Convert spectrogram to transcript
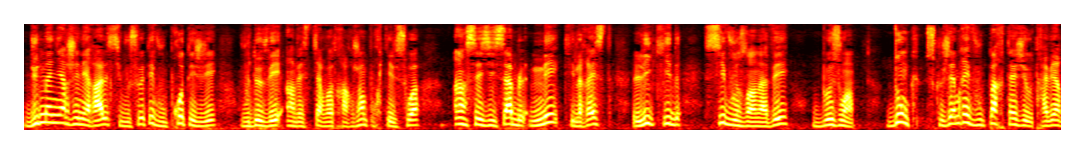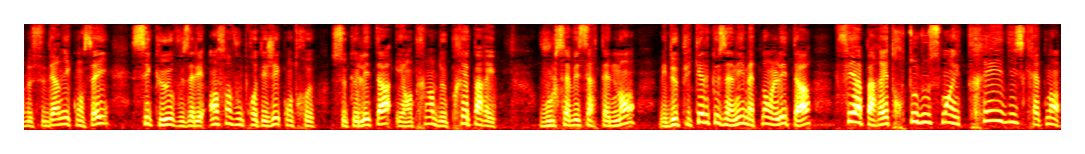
d'une manière générale, si vous souhaitez vous protéger, vous devez investir votre argent pour qu'il soit insaisissable, mais qu'il reste liquide si vous en avez besoin. Donc, ce que j'aimerais vous partager au travers de ce dernier conseil, c'est que vous allez enfin vous protéger contre ce que l'État est en train de préparer. Vous le savez certainement, mais depuis quelques années maintenant, l'État fait apparaître tout doucement et très discrètement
